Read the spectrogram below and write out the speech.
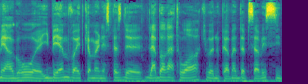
Mais en gros, euh, IBM va être comme une espèce de laboratoire qui va nous permettre d'observer si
